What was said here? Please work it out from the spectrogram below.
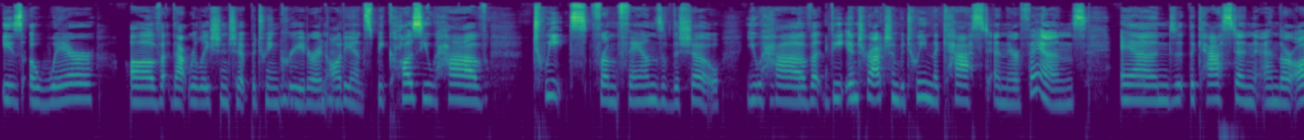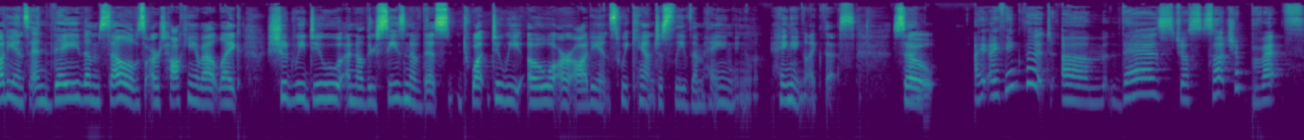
is aware of that relationship between mm-hmm. creator and mm-hmm. audience because you have tweets from fans of the show. You have the interaction between the cast and their fans and the cast and, and their audience and they themselves are talking about like should we do another season of this? What do we owe our audience? We can't just leave them hanging hanging like this. So I, I think that um, there's just such a breadth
